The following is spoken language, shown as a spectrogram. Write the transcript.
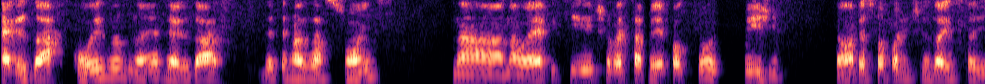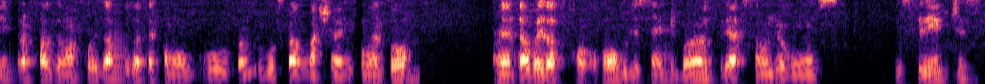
realizar coisas, né, realizar determinadas ações na, na web que a gente não vai saber qual que foi a origem. Então a pessoa pode utilizar isso aí para fazer uma coisa ruim, até como o próprio Gustavo Martinelli comentou, é, talvez roubo de senha de banco, criação de alguns scripts,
